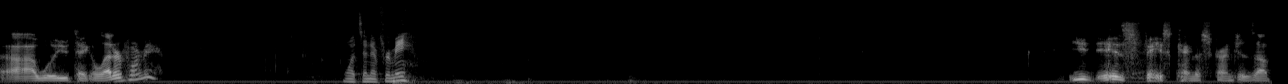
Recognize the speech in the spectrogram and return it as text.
Uh, will you take a letter for me? What's in it for me? You, his face kind of scrunches up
